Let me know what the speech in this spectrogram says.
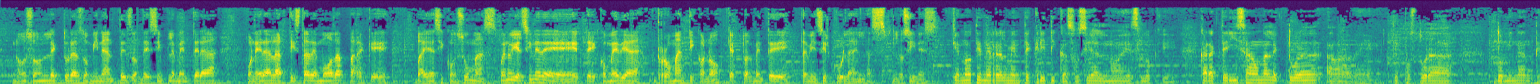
¿no? Son lecturas dominantes donde simplemente era poner al artista de moda para que vayas y consumas. Bueno, y el cine de, comedia romántico, ¿no? Que actualmente también circula en, las, los cines. Que no tiene realmente crítica social, ¿no? Es lo que caracteriza una lectura ah, de postura dominante.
